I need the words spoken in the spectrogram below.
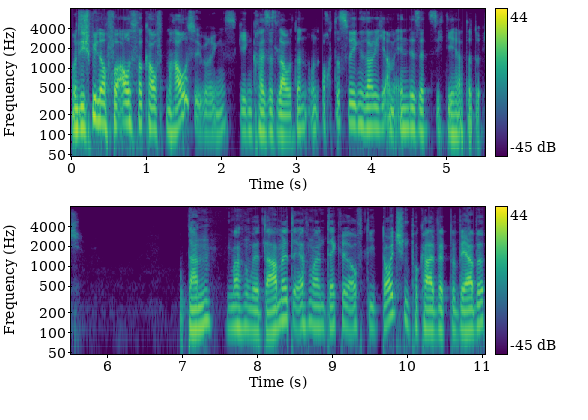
Und sie spielen auch vor ausverkauftem Haus übrigens gegen Kaiserslautern. Und auch deswegen sage ich, am Ende setzt sich die Hertha durch. Dann machen wir damit erstmal einen Deckel auf die deutschen Pokalwettbewerbe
